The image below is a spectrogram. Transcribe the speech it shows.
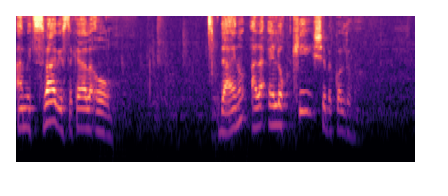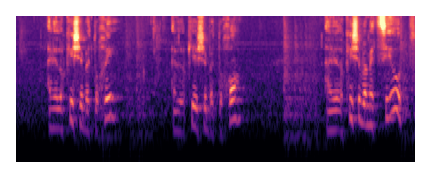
המצווה היא להסתכל על האור. דהיינו, על האלוקי שבכל דבר. על אלוקי שבתוכי, על אלוקי שבתוכו, על אלוקי שבמציאות,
